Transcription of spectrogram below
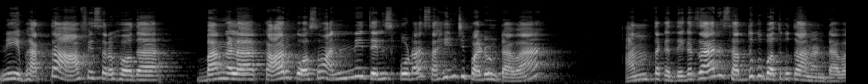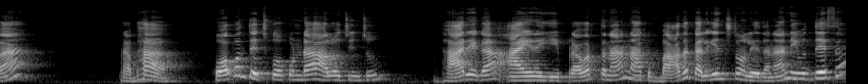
నీ భర్త ఆఫీసర్ హోదా బంగళా కారు కోసం అన్నీ తెలిసి కూడా సహించి పడుంటావా? అంతకు దిగజారి సర్దుకు బతుకుతానంటావా? ప్రభా కోపం తెచ్చుకోకుండా ఆలోచించు. భార్యగా ఆయన ఈ ప్రవర్తన నాకు బాధ కలిగించడం లేదనా నీ ఉద్దేశం?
